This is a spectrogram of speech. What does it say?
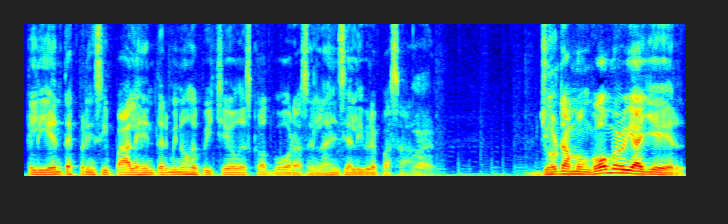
clientes principales en términos de picheo de Scott Boras en la agencia libre pasada. Bueno, Jordan Montgomery ayer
